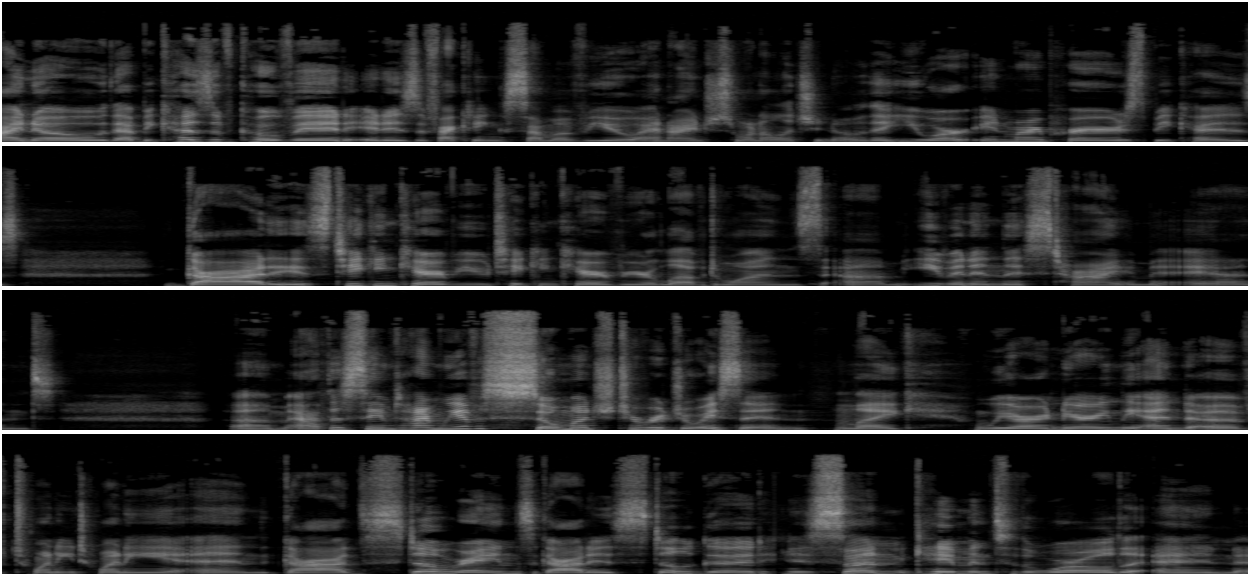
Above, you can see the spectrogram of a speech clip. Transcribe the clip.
I know that because of COVID, it is affecting some of you, and I just want to let you know that you are in my prayers because God is taking care of you, taking care of your loved ones, um, even in this time. And um, at the same time, we have so much to rejoice in. Like, we are nearing the end of 2020, and God still reigns. God is still good. His son came into the world and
